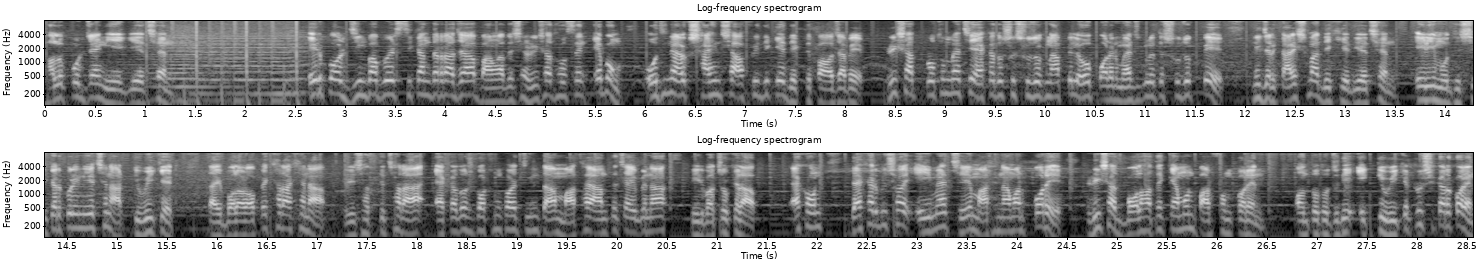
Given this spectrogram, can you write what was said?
ভালো পর্যায়ে নিয়ে গিয়েছেন। এরপর জিম্বাবুয়ের সিকান্দার রাজা, বাংলাদেশের রিশাদ হোসেন এবং অধিনায়ক শাহিন শাহ আফ্রিদিকে দেখতে পাওয়া যাবে। রিশাদ প্রথম ম্যাচে একাদশের সুযোগ না পেলেও পরের ম্যাচগুলোতে সুযোগ পেয়ে নিজের কারিশমা দেখিয়ে দিয়েছেন। এরই মধ্যে স্বীকার করে নিয়েছেন আটটি উইকেট। তাই বলার অপেক্ষা রাখে না। রিশাদকে ছাড়া একাদশ গঠন করার চিন্তা মাথায় আনতে চাইবে না নির্বাচকেরা। এখন দেখার বিষয়, এই ম্যাচে মাঠে নামার পরে রিশাদ বল হাতে কেমন পারফর্ম করেন? অন্তত যদি একটি উইকেটও শিকার করেন,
